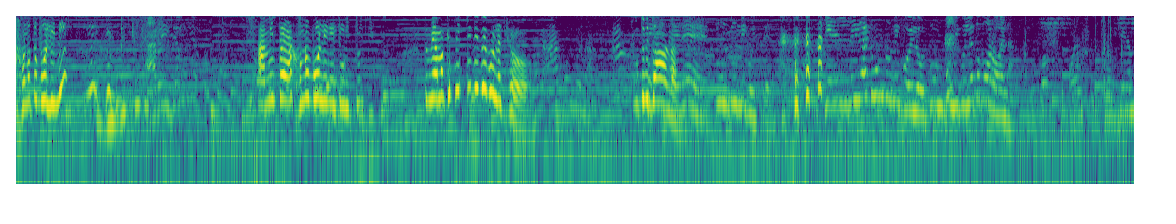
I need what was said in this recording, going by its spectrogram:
এখনও তো বলিনি? আমি তো এখনও বলিনি, টুনটুন। তুমি আমাকে পিট্টি দিবে বলেছ? তুমি দাও না। টুনটুনি কইছে। কেল্লিগা টুনটুনি কইলো, টুনটুনি কইলে তো বড় হয় না। কেন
